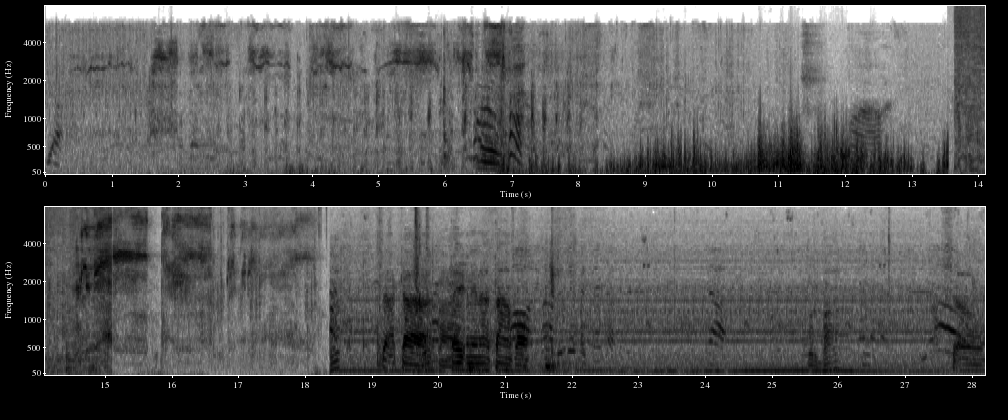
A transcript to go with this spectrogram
Ja. Oh. Eh, tegen in haar tafel. De. Zo.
